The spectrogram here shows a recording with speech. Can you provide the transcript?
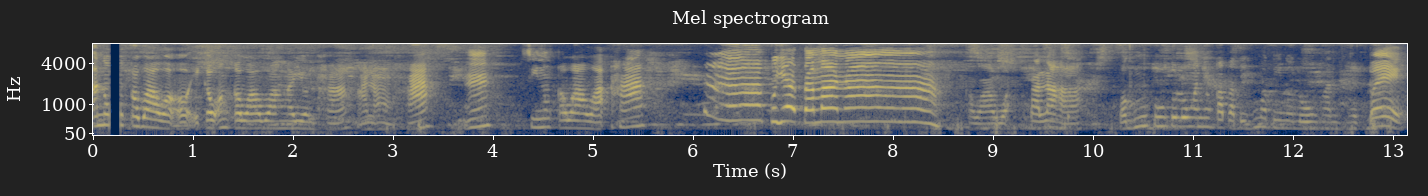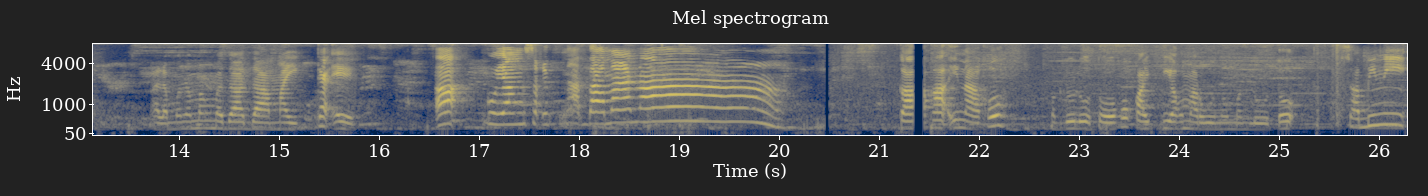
Anong kawawa? O, ikaw ang kawawa ngayon, ha? Ano, ha? Hmm? Sinong kawawa, ha? Ah, kuya, tama na! Kawawa pala, ha? Huwag mo tutulungan yung kapatid mo, tinulungan mo pa eh. Alam mo namang madadamay ka eh. Ah, kuya, ang sakit nga, tama na! Kakain ako. Magluluto ako kahit di ako marunong magluto. Sabi ni,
